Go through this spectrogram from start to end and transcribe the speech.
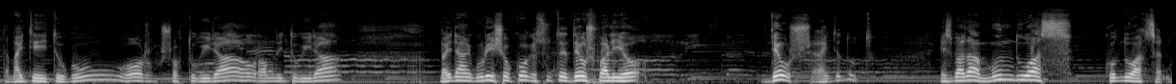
eta maite ditugu, hor sortu gira, hor handitu gira. Baina gure xokoak ez dute deus balio, deus, haiten dut. Ez bada munduaz kondu hartzen.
